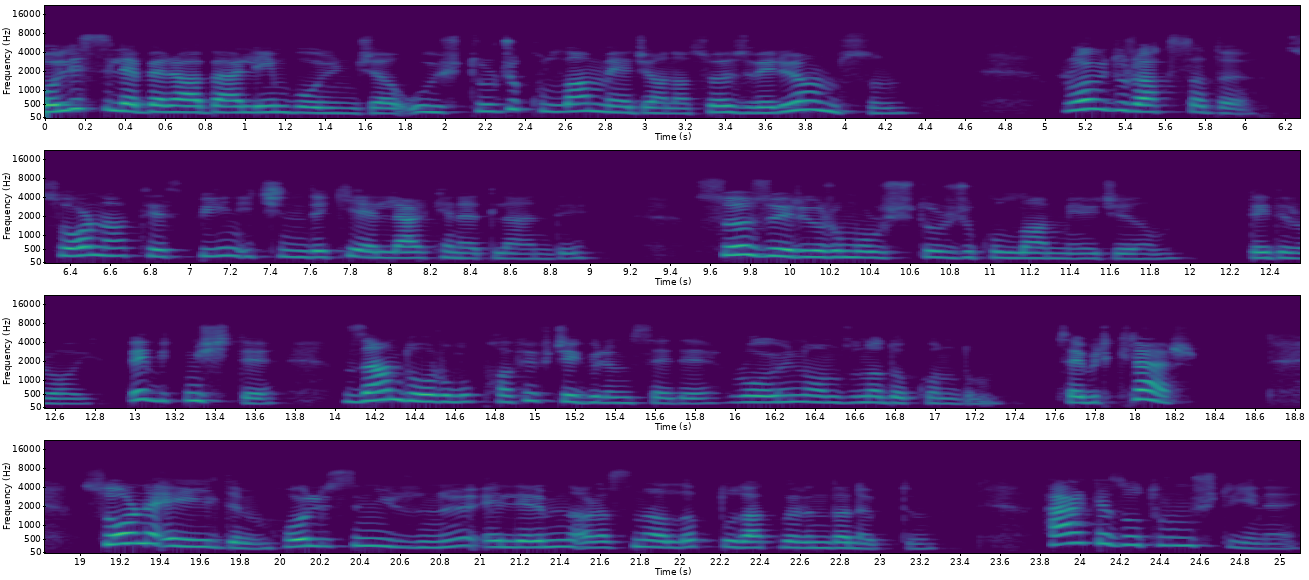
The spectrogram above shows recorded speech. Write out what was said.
Hollis ile beraberliğin boyunca uyuşturucu kullanmayacağına söz veriyor musun? Roy duraksadı. Sonra tespihin içindeki eller kenetlendi. Söz veriyorum uyuşturucu kullanmayacağım, dedi Roy. Ve bitmişti. Zen doğrulup hafifçe gülümsedi. Roy'un omzuna dokundum. Tebrikler. Sonra eğildim. Hollis'in yüzünü ellerimin arasına alıp dudaklarından öptüm. Herkes oturmuştu yine.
